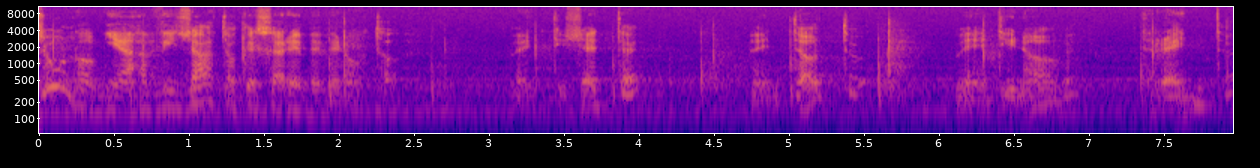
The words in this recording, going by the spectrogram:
Nessuno mi ha avvisato che sarebbe venuto. 27, 28, 29, 30.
